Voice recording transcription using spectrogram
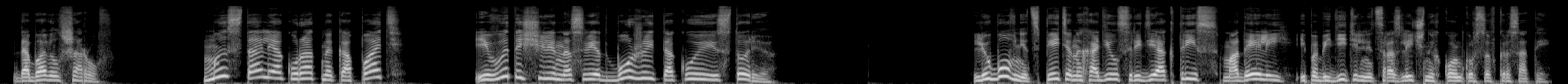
— добавил Шаров. Мы стали аккуратно копать и вытащили на свет Божий такую историю. Любовниц Петя находил среди актрис, моделей и победительниц различных конкурсов красоты.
